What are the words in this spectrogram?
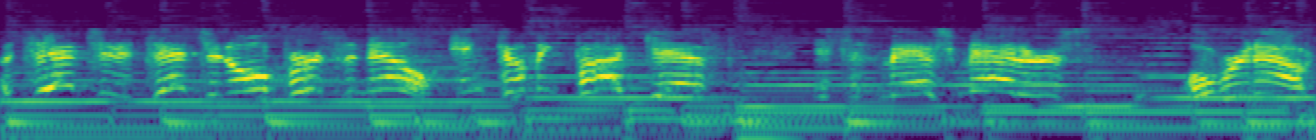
Attention, attention, all personnel. Incoming podcast. This is MASH Matters. Over and out.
